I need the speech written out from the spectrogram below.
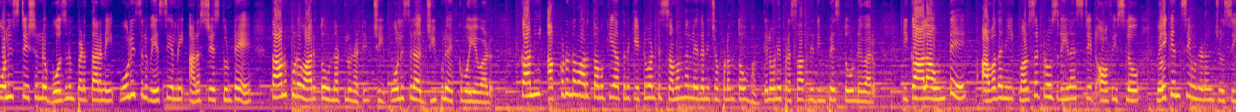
పోలీస్ స్టేషన్లో భోజనం పెడతారని పోలీసులు వేసేల్ని అరెస్ట్ చేస్తుంటే తాను కూడా వారితో ఉన్నట్లు నటించి పోలీసుల జీపులో ఎక్కబోయేవాడు కానీ అక్కడున్న వారు తమకి అతనికి ఎటువంటి సంబంధం లేదని చెప్పడంతో మధ్యలోనే ప్రసాద్ని దింపేస్తూ ఉండేవారు. ఇక అలా ఉంటే అవదని మరుసటి రోజు రియల్ ఎస్టేట్ ఆఫీస్లో వేకెన్సీ ఉండడం చూసి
